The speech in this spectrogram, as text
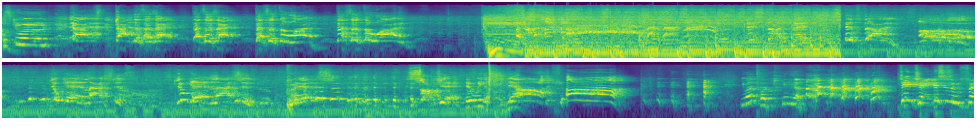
oh. screwed. Yes, that, this is it. This is it. Watch it. Here we go. Yeah. Ah! You want to kill me? Deji, this isn't fair.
